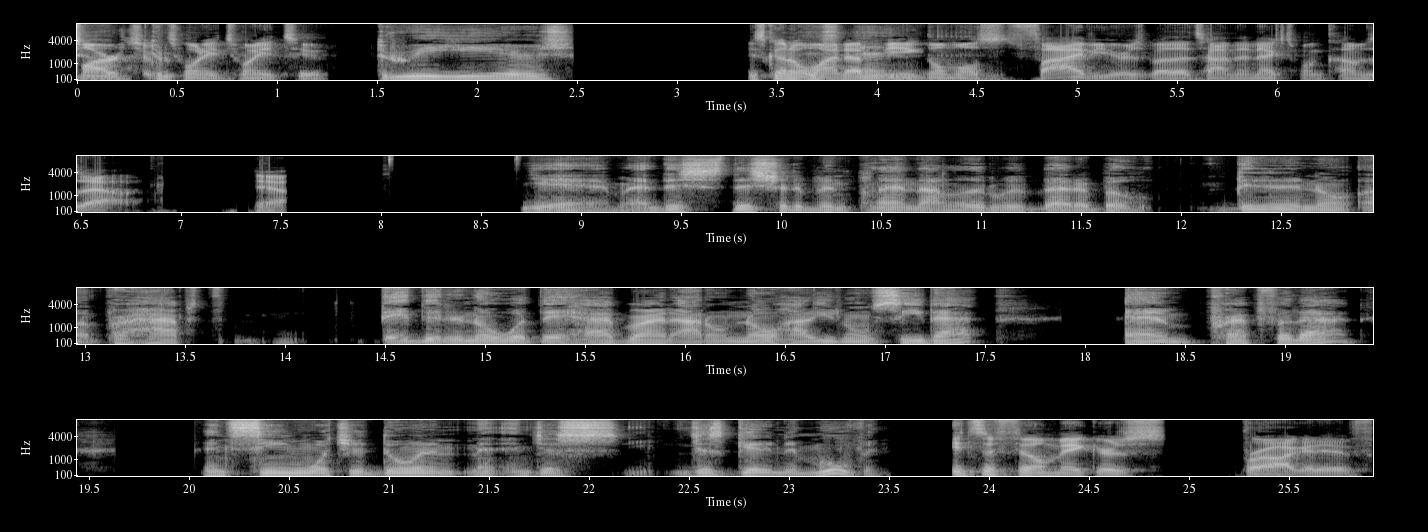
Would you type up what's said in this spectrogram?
March of 2022. three years. It's going to wind up being almost five years by the time the next one comes out. Yeah. Yeah, man. This this should have been planned out a little bit better, but they didn't know. Uh, perhaps they didn't know what they had, Brian. I don't know how you don't see that and prep for that and seeing what you're doing and, and just just getting it moving. It's a filmmaker's prerogative.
